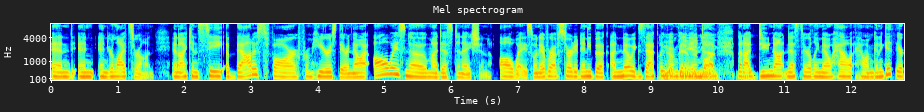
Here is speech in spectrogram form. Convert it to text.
and, and, and your lights are on and i can see about as far from here as there now i always know my destination always whenever i've started any book i know exactly You where i'm going to end up mind. Mm-hmm. but i do not necessarily know how, how i'm going to get there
